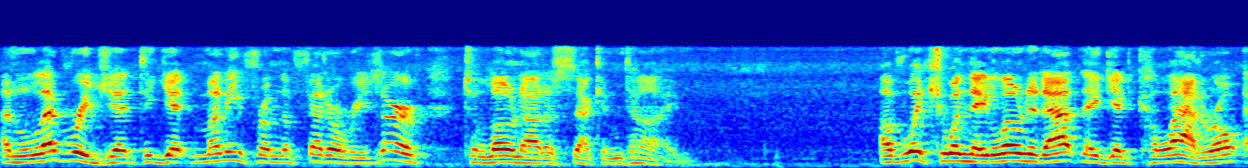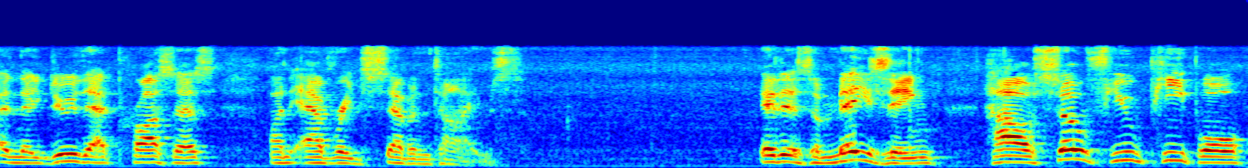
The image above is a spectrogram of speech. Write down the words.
and leverage it to get money from the Federal Reserve to loan out a second time. Of which, when they loan it out, they get collateral, and they do that process on average seven times. It is amazing how so few people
